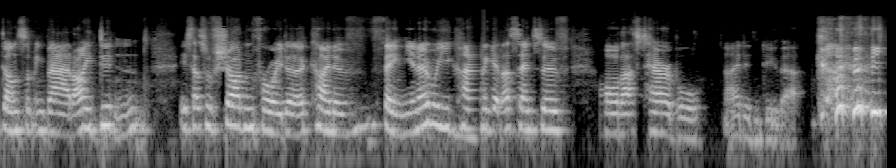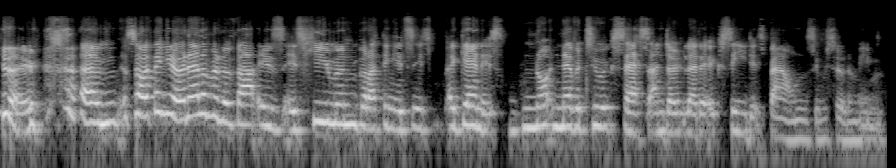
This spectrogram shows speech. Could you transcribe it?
done something bad. I didn't. It's that sort of schadenfreude kind of thing you know where you kind of get that sense of oh, that's terrible. I didn't do that. you know, um, so I think you know an element of that is is human, but I think it's it's again it's not never to excess and don't let it exceed its bounds. If you see what I mean.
